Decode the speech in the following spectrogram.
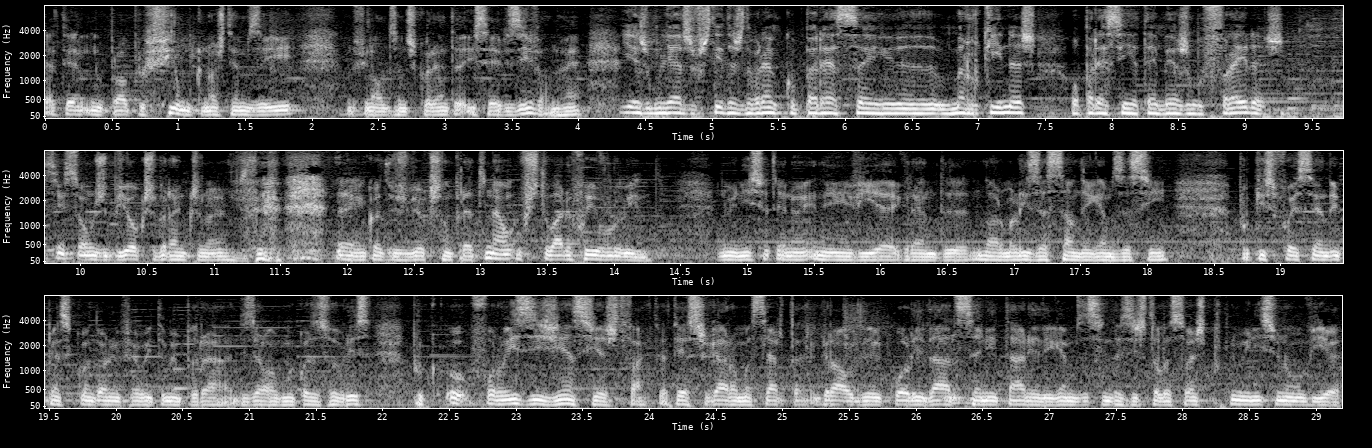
Até no próprio filme que nós temos aí, no final dos anos 40, isso é visível, não é? E as mulheres vestidas de branco parecem uh, marroquinas ou parecem até mesmo freiras? Sim, são os biocos brancos, não é? Enquanto os biocos são pretos. Não, o vestuário foi evoluindo. No início até nem havia grande normalização, digamos assim, porque isso foi sendo, e penso que o António Ferro também poderá dizer alguma coisa sobre isso, porque oh, foram exigências, de facto, até chegar a um certo grau de qualidade sanitária, digamos assim, das instalações, porque no início não havia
